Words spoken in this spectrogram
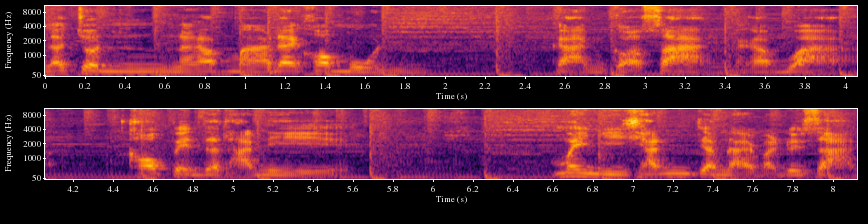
แล้วจนนะครับมาได้ข้อมูลการก่อสร้างนะครับว่าเขาเป็นสถานี ไม่มีชั้นจำหน่ายบัตรโดยสาร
